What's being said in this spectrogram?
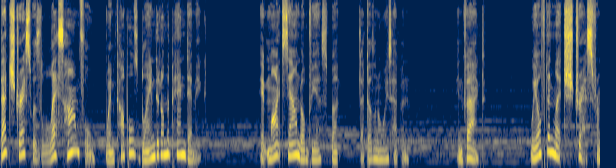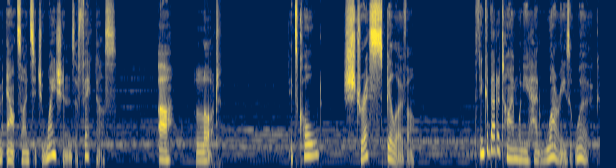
that stress was less harmful when couples blamed it on the pandemic. It might sound obvious, but that doesn't always happen. In fact, we often let stress from outside situations affect us. A lot. It's called stress spillover. Think about a time when you had worries at work.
